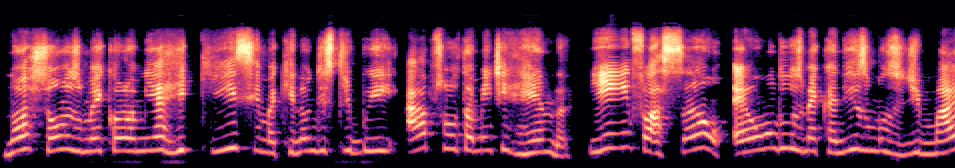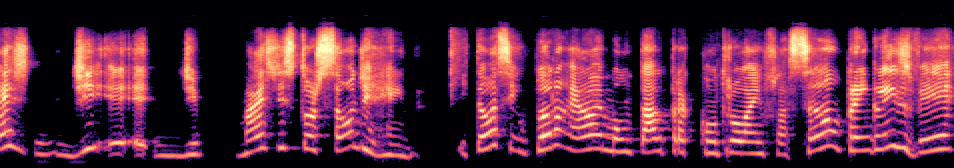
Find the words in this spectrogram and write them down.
Nós somos uma economia riquíssima que não distribui absolutamente renda. E a inflação é um dos mecanismos de mais, de, é, é, de mais distorção de renda. Então, assim, o plano real é montado para controlar a inflação, para inglês ver.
